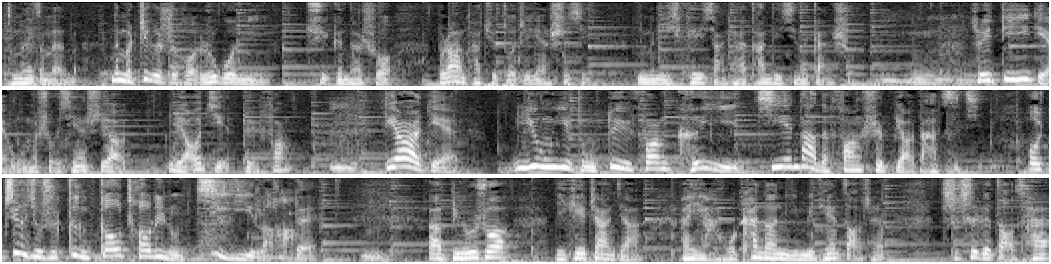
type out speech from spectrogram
怎么样怎么样怎么？那么这个时候，如果你去跟他说不让他去做这件事情，那么你可以想象他内心的感受。嗯，所以第一点，我们首先是要了解对方。嗯，第二点，用一种对方可以接纳的方式表达自己。哦，这个就是更高超的一种技艺了哈。对，嗯啊、比如说你可以这样讲：哎呀，我看到你每天早晨吃吃个早餐，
